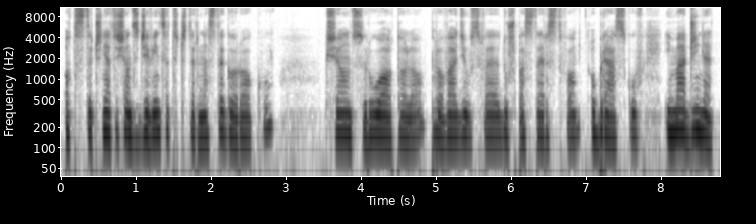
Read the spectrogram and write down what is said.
Od stycznia 1914 roku ksiądz Ruotolo prowadził swe duszpasterstwo obrazków Imaginette.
